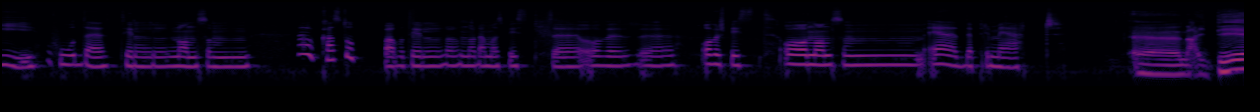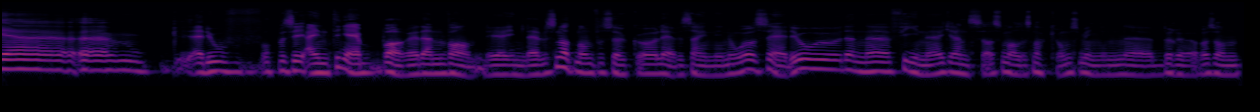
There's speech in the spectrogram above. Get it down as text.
i hodet til noen som ja, kaster opp av og til når de har spist uh, over, overspist, og noen som er deprimert? Uh, nei, det er det jo å si, ting er bare den vanlige innlevelsen, at man forsøker å leve seg inn i noe. Og så er det jo denne fine grensa som alle snakker om, som ingen berører sånn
